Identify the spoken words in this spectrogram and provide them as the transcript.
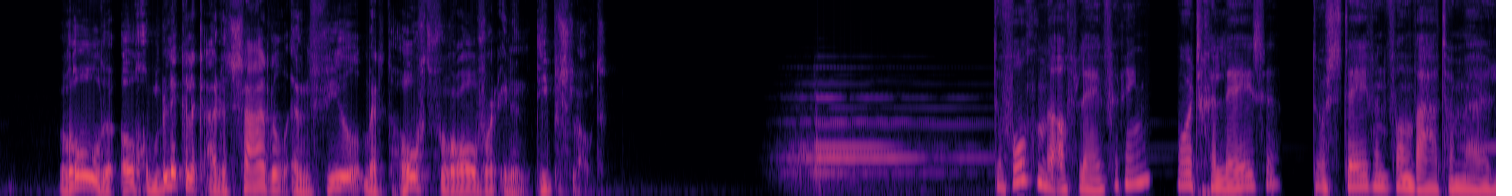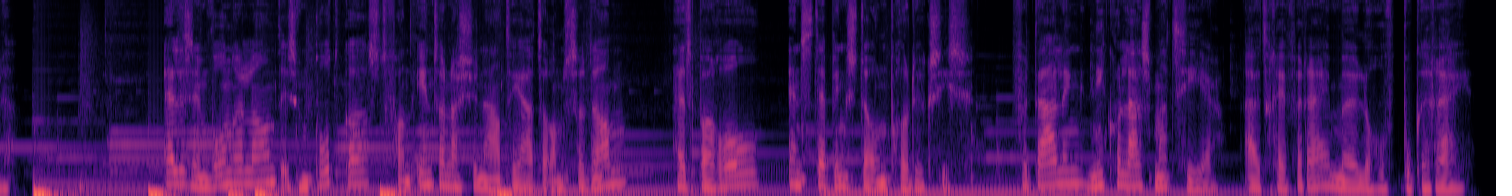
rolde ogenblikkelijk uit het zadel en viel met het hoofd voorover in een diepe sloot. De volgende aflevering wordt gelezen door Steven van Watermeulen. Alice in Wonderland is een podcast van Internationaal Theater Amsterdam, Het Parool en Stepping Stone Producties. Vertaling Nicolaas Matsier, uitgeverij Meulenhof Boekerij.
